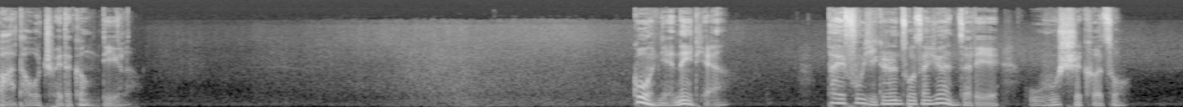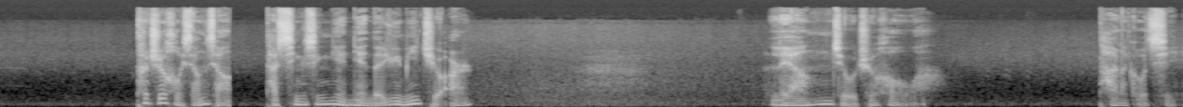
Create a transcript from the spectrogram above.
把头垂得更低了。过年那天，戴夫一个人坐在院子里，无事可做。他只好想想他心心念念的玉米卷儿。良久之后啊，叹了口气。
